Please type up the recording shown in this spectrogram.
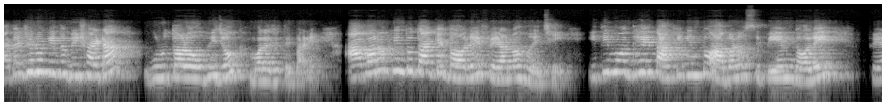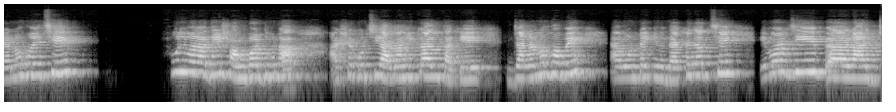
তাদের জন্য কিন্তু বিষয়টা গুরুতর অভিযোগ বলা যেতে পারে। আবারও কিন্তু তাকে দলে ফেরানো হয়েছে। ইতিমধ্যে তাকে কিন্তু আবারও সিপিএম দলে ফেরানো হয়েছে। ফুলমালা দিয়ে সংবর্ধনা আশা করছি আগামীকাল তাকে জানানো হবে। এমনটাই কিন্তু দেখা যাচ্ছে। এবার যে রাজ্য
